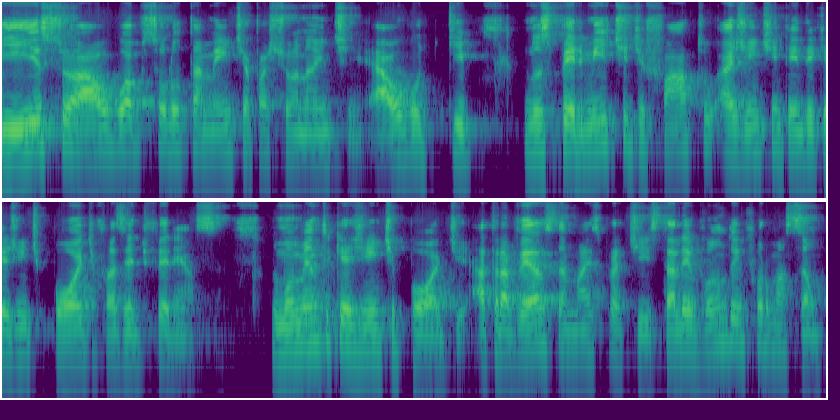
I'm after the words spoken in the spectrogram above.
E isso é algo absolutamente apaixonante, é algo que nos permite, de fato, a gente entender que a gente pode fazer diferença. No momento que a gente pode, através da Mais Para Ti, estar levando a informação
